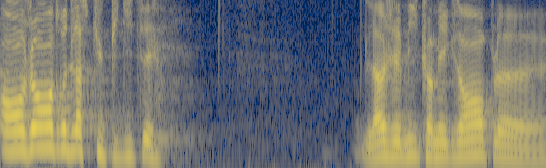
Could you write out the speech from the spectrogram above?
engendre de la stupidité. Là, j'ai mis comme exemple, euh,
